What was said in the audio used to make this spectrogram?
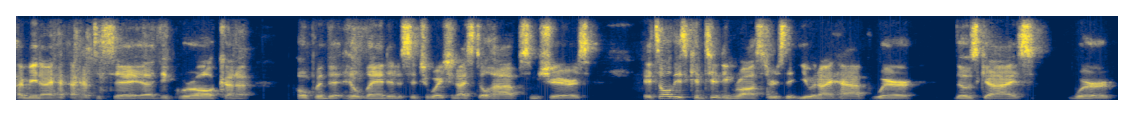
I mean, I, I have to say, I think we're all kind of hoping that he'll land in a situation. I still have some shares. It's all these contending rosters that you and I have where those guys were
